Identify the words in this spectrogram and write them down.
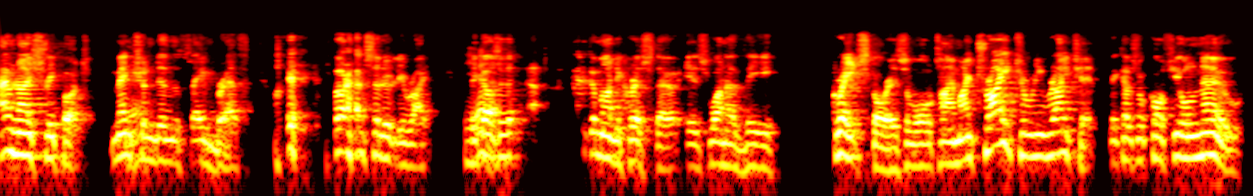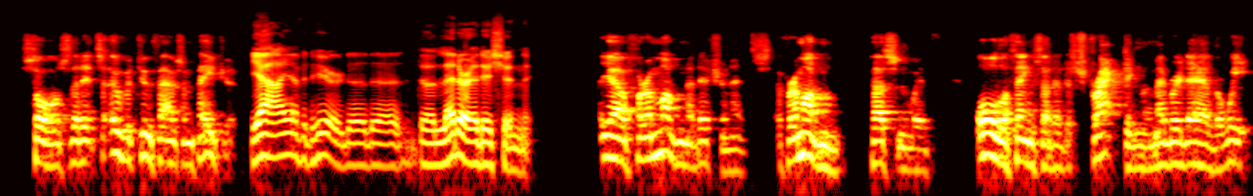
How nicely put. Mentioned yeah. in the same breath. You're absolutely right. Because yeah. Uh, Monte Cristo is one of the great stories of all time. I tried to rewrite it because, of course, you'll know, Sjors, that it's over 2,000 pages. Yeah, I have it here, the, the, the letter edition. Yeah, for a modern edition, it's for a modern person with all the things that are distracting them every day of the week,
